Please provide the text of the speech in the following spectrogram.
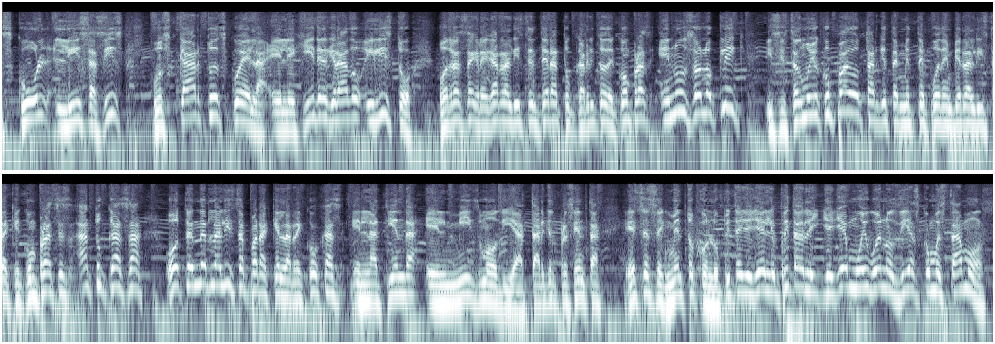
School Listas, buscar tu escuela, elegir el grado y listo. Podrás agregar la lista entera a tu carrito de compras en un solo clic. Y si estás muy ocupado, Target también te puede enviar la lista que comprases a tu casa o tener la lista para que la recojas en la tienda el mismo día. Target presenta este segmento con Lupita Yeye. Lupita Yeye, muy buenos días, ¿cómo estamos?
